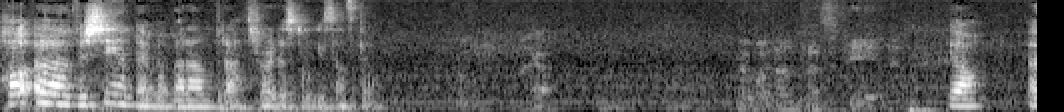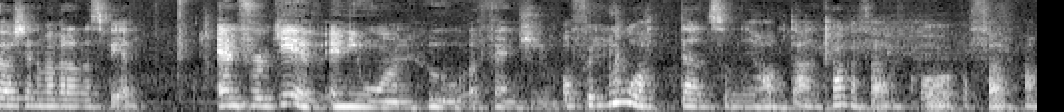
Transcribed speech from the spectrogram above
ha överseende med varandra, tror jag det stod i svenska. Ja. Med varandras fel. Ja, överseende med varandras fel. And forgive anyone who offends you. Och förlåt den som ni har något att anklaga för. Och, för ja.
